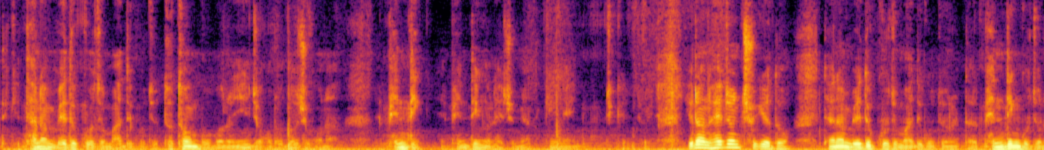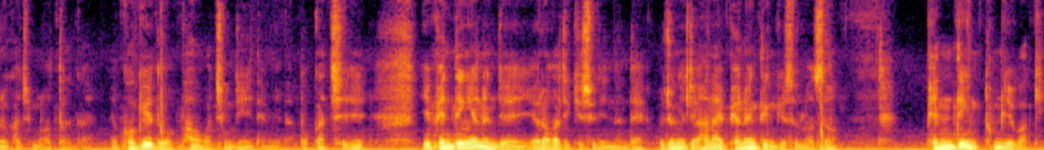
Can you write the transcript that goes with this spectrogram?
특히 대남 매듭 구조, 마디 구조, 두터운 부분을 인위적으로 넣어주거나 밴딩, 밴딩을 해주면 굉장히 이런 회전축에도 대남 매듭 구조, 마디 구조를 밴딩 구조를 가지면 어떨까요? 거기에도 파워가 증진이 됩니다. 똑같이 이 밴딩에는 이제 여러 가지 기술이 있는데 그 중에 이제 하나의 변형된 기술로서 밴딩 톱니바퀴.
